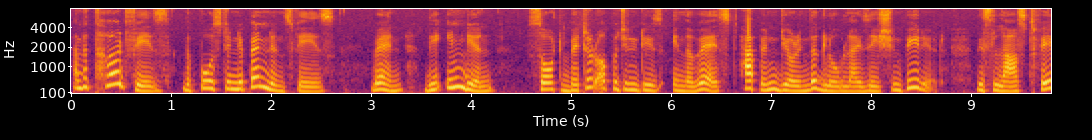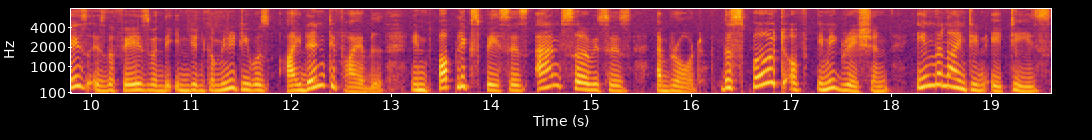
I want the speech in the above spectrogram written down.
And the third phase, the post-independence phase, when the Indian sought better opportunities in the West happened during the globalization period. This last phase is the phase when the Indian community was identifiable in public spaces and services abroad. The spurt of immigration in the 1980s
